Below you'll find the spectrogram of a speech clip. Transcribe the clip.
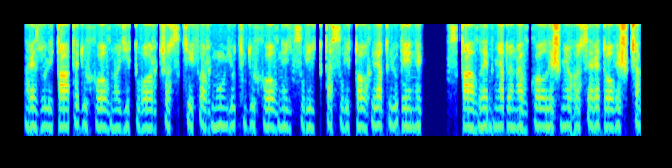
результати духовної творчості формують духовний світ та світогляд людини, ставлення до навколишнього середовища,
